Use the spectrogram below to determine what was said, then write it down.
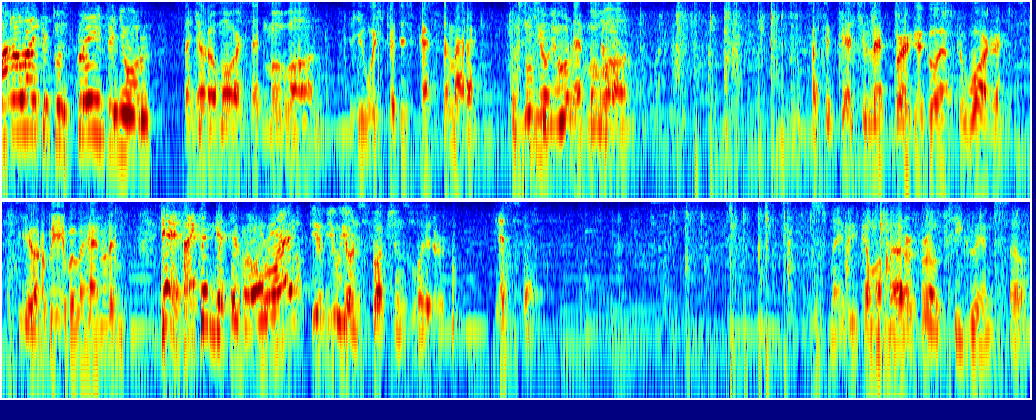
But I like it to explain, senor. Senor O'More said move on. Do you wish to discuss the matter? No, senor. Then move on. I suggest you let Berger go after Warder. He ought to be able to handle him. Yes, I can get him, all right. I'll give you your instructions later. Yes, sir. This may become a matter for El Tigre himself.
